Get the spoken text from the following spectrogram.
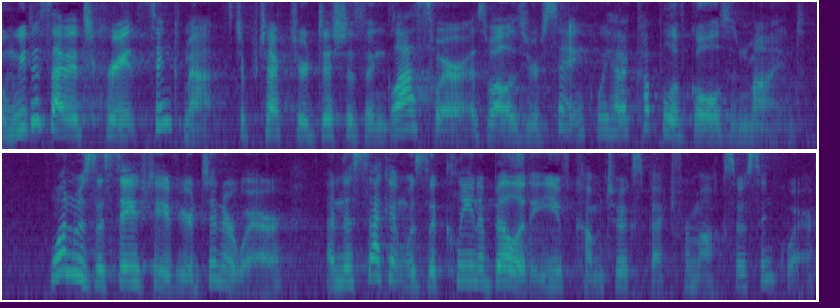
When we decided to create sink mats to protect your dishes and glassware as well as your sink, we had a couple of goals in mind. One was the safety of your dinnerware, and the second was the cleanability you've come to expect from OXO sinkware.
